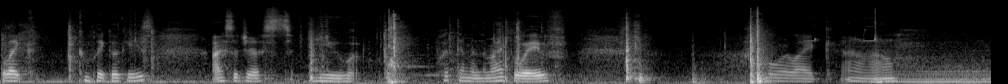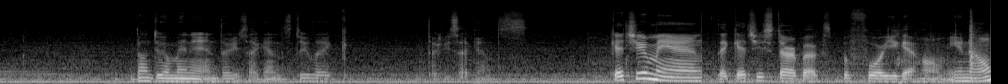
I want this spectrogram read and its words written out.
like complete cookies, I suggest you put them in the microwave for like, I don't know. Don't do a minute and 30 seconds. Do like 30 seconds. Get you a man that gets you Starbucks before you get home, you know?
